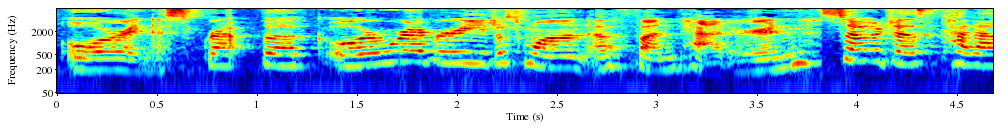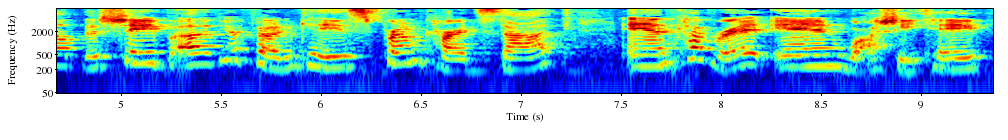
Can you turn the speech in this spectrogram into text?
or in a scrapbook or wherever you just want a fun pattern. So just cut out the shape of your phone case from cardstock and cover it in washi tape.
